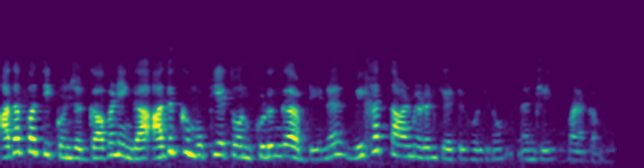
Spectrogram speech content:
அதை பற்றி கொஞ்சம் கவனிங்க. அதுக்கு முக்கியத்துவம் கொடுங்க அப்படின்னு மிக தாழ்மையுடன் கேட்டுக்கொள்கிறோம். நன்றி. வணக்கம்.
